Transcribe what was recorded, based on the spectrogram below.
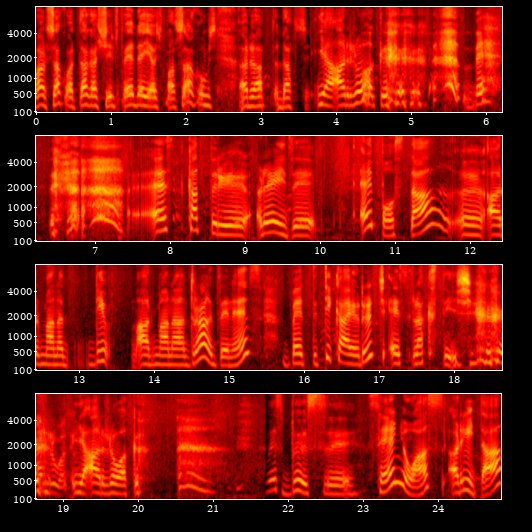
var sakot, tagad šis pēdējais pasākums ar datu. Jā, ar roku. Bet es katru reizi e-postā eh, ar mana, div, ar mana draudzenes, bet tikai ruč es rakstīšu. Ar roku? Jā, ar roku. Mums būs señas ahorita.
